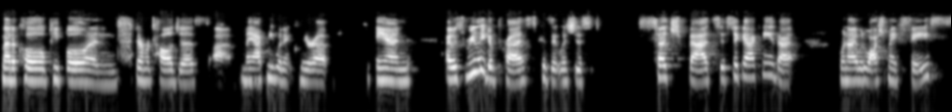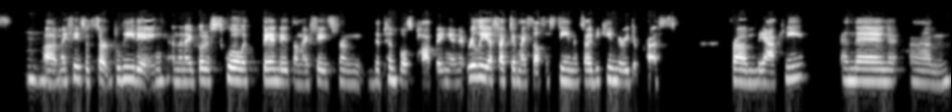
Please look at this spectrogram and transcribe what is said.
medical people and dermatologists uh, my acne wouldn't clear up and i was really depressed because it was just such bad cystic acne that when i would wash my face mm-hmm. uh, my face would start bleeding and then i'd go to school with band-aids on my face from the pimples popping and it really affected my self-esteem and so i became very depressed from the acne and then um,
